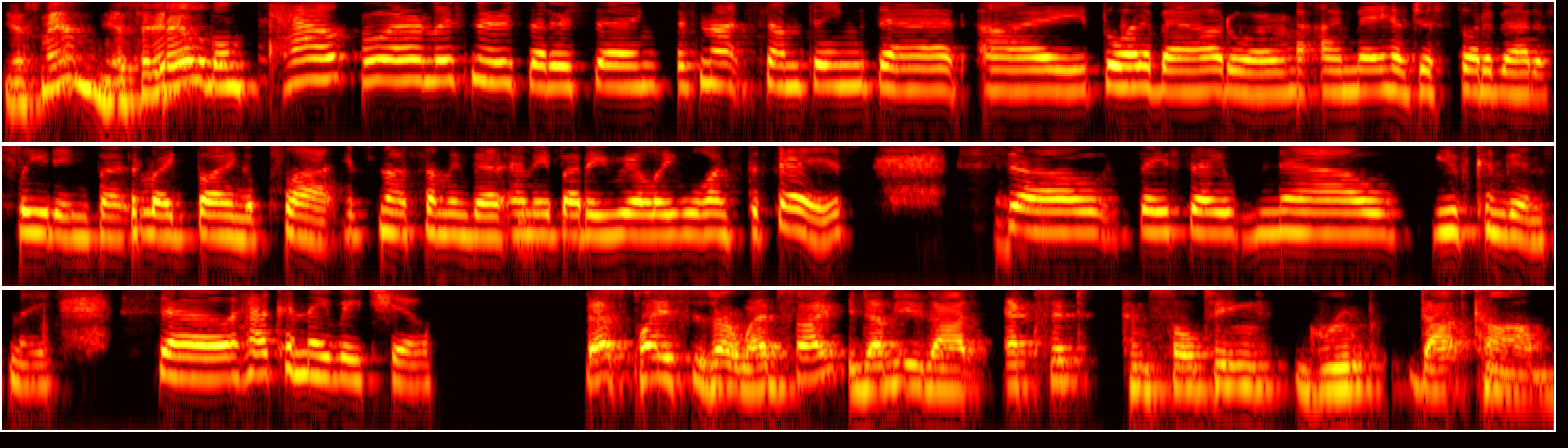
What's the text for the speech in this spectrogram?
Yes, ma'am. Yes, it's available. How for our listeners that are saying it's not something that I thought about, or I may have just thought about it fleeting, but like buying a plot, it's not something that anybody really wants to face. So they say, now you've convinced me. So how can they reach you? Best place is our website, www.exitconsultinggroup.com.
